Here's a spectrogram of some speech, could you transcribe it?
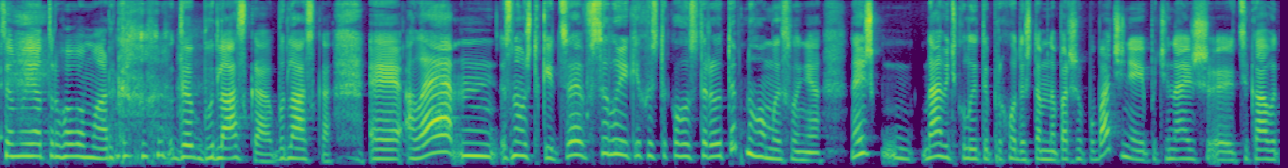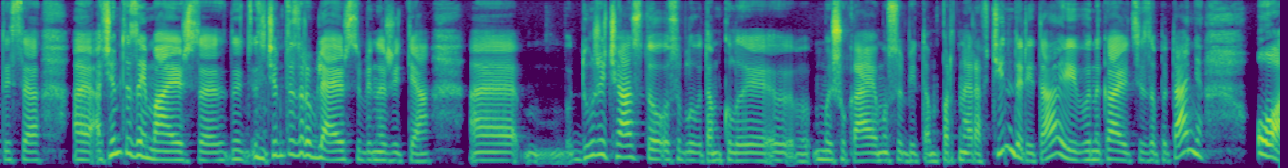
Це моя торгова марка. Будь ласка, будь ласка. Але знову ж таки, це в силу якихось такого стереотипного мислення. Знаєш, навіть коли ти приходиш там на перше побачення і починаєш цікавитися, а чим ти займаєшся, чим ти заробляєш собі на життя. Е, дуже часто, особливо там, коли ми шукаємо собі там партнера в Тіндері, та, і виникають ці запитання. О,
